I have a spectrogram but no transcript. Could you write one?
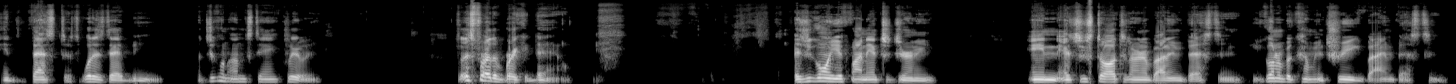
investors? What does that mean? But you're going to understand clearly. So let's further break it down as you go on your financial journey and as you start to learn about investing, you're going to become intrigued by investing.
